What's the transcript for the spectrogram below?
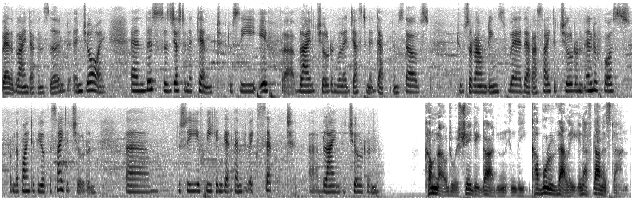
where the blind are concerned, enjoy. And this is just an attempt to see if uh, blind children will adjust and adapt themselves to surroundings where there are sighted children, and of course, from the point of view of the sighted children, uh, to see if we can get them to accept uh, blind children. Come now to a shady garden in the Kabul Valley in Afghanistan.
